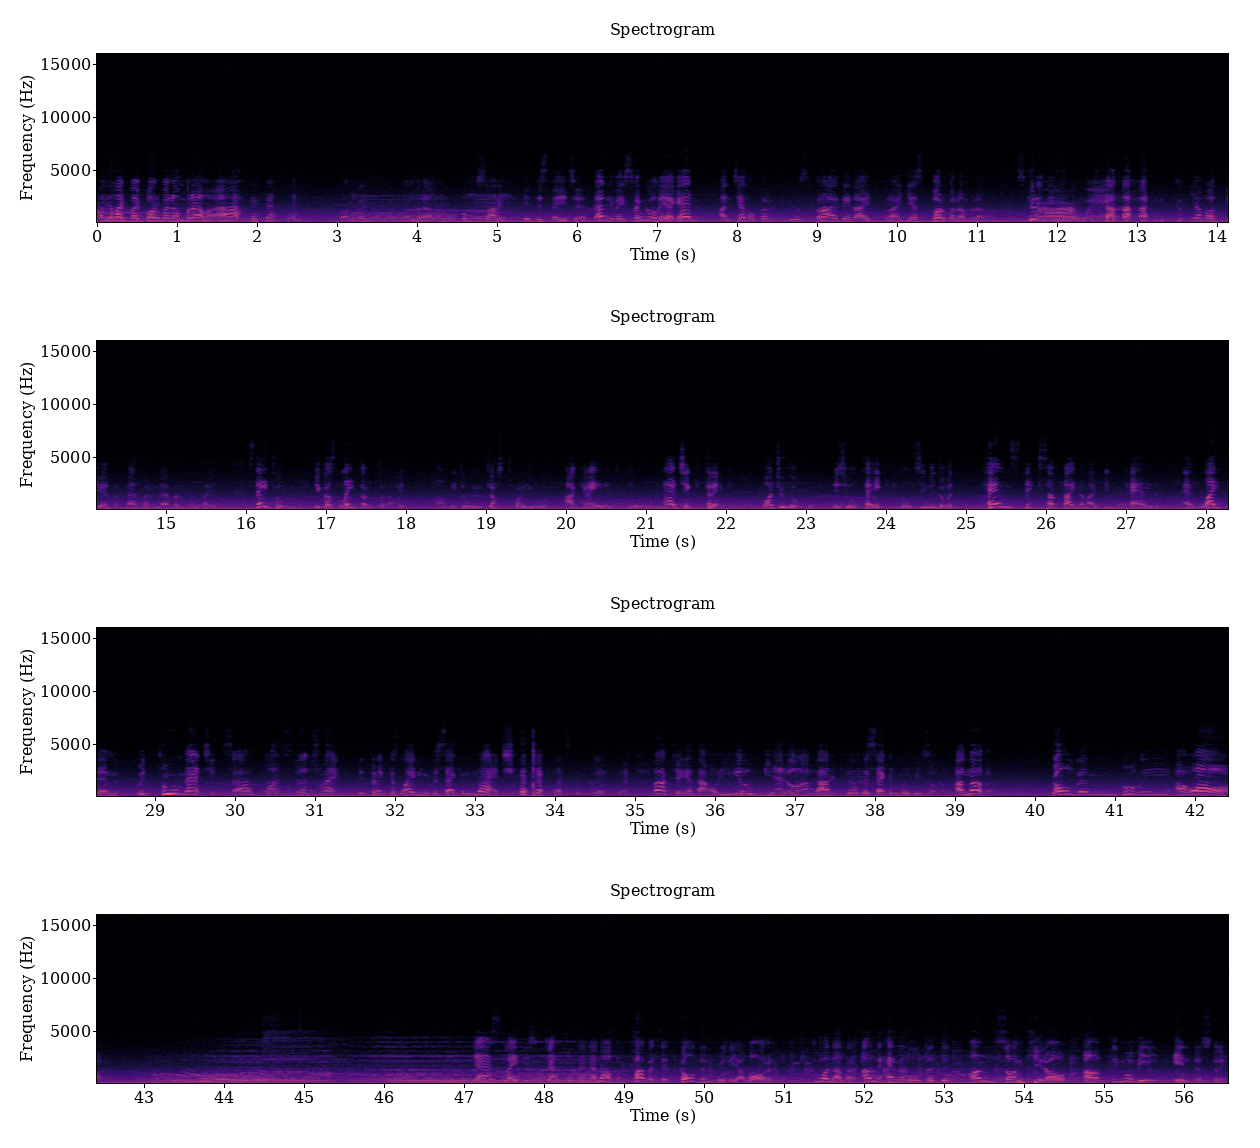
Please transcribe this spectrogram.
How do you like my Berwyn umbrella, huh? Berwyn umbrella. Oops, sorry. Hit the stage here. Anyway, Svengoolie again on Channel 32's Friday Night Fright. Yes, Berwyn umbrella. Screaming Yellow Theater, better never than. Stay tuned, because later tonight, I'll be doing just for you a great new magic trick. What you do is you'll take, you'll see me do it, ten sticks of dynamite in your hand and light them with two matches, huh? What's the trick? The trick is lighting the second match. That's the trick, yeah. Okay, and now... You get off. Not till the second movie's over. Another Golden Goolie Award. Yes, ladies and gentlemen, another coveted Golden Goolie Award to another unheralded, unsung hero of the movie industry.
